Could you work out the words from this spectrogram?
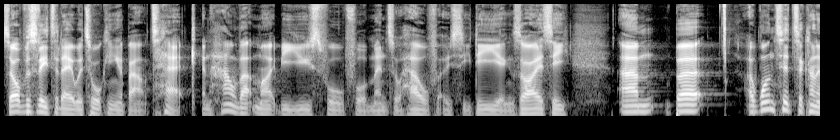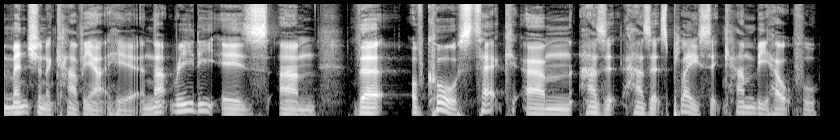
So, obviously, today we're talking about tech and how that might be useful for mental health, OCD, anxiety. Um, but I wanted to kind of mention a caveat here, and that really is um, that of course, tech um, has it has its place. It can be helpful,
